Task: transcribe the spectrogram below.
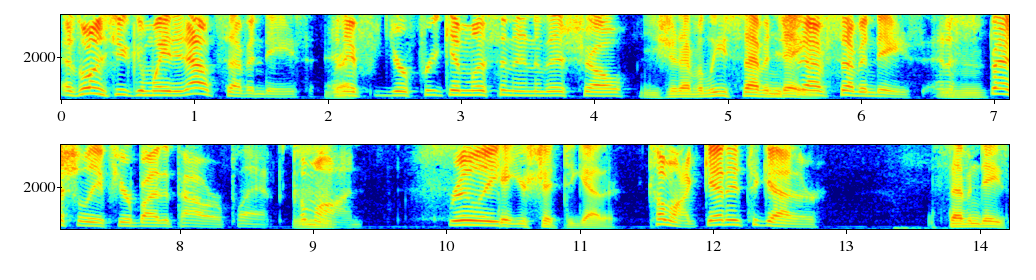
as long as you can wait it out seven days and Right. if you're freaking listening to this show You should have at least seven You days. should have seven days, and Mhm. especially if you're by the power plant. Come Mhm. on, really? Get your shit together. come on, get it together. Seven days.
